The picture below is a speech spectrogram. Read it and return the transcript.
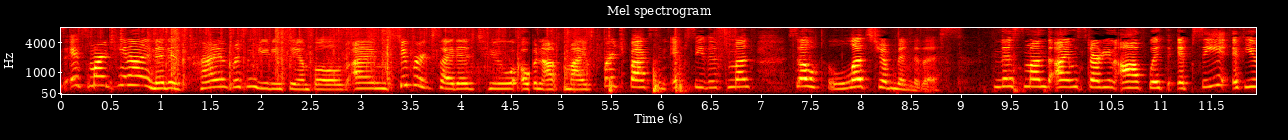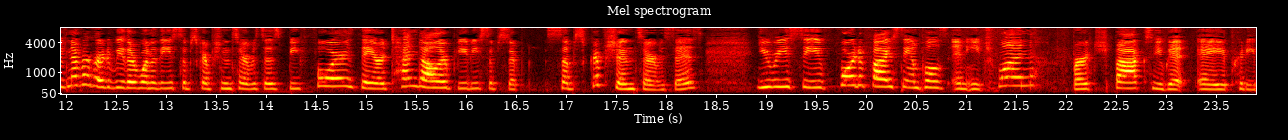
guys, it's Martina and it is time for some beauty samples. I'm super excited to open up my Birchbox and Ipsy this month, so let's jump into this. This month I'm starting off with Ipsy. If you've never heard of either one of these subscription services before, they are $10 beauty subs subscription services. You receive four to five samples in each one. Birchbox, you get a pretty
